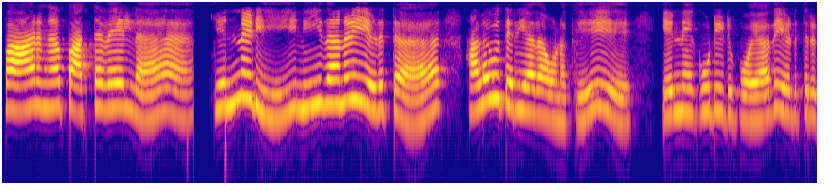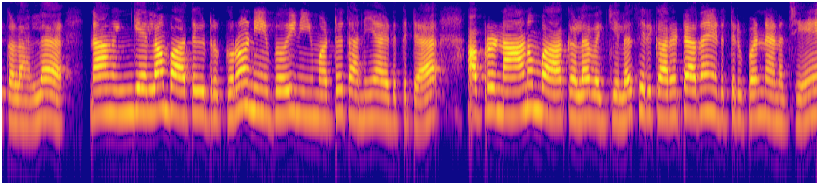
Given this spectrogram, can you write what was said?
பாருங்க பத்தவே இல்ல. என்னடி நீ தானே எடுத்த? அளவு தெரியாதா உனக்கு? என்னை கூட்டிட்டு போயாவது எடுத்திருக்கலாம்ல. நாங்கள் இங்கெல்லாம் பார்த்துக்கிட்டு இருக்கிறோம். நீ போய் நீ மட்டும் தனியாக எடுத்துட்ட. அப்புறம் நானும் பார்க்கல வைக்கல. சரி கரெக்டாக தான் எடுத்திருப்பேன்னு நினச்சேன்.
